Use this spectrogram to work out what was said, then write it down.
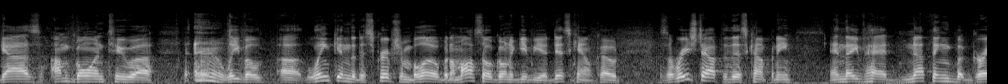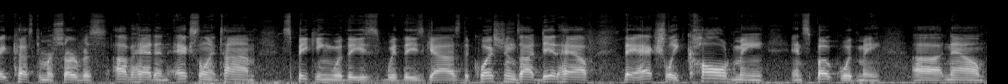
guys, I'm going to uh, leave a, a link in the description below, but I'm also going to give you a discount code. Because I reached out to this company and they've had nothing but great customer service. I've had an excellent time speaking with these with these guys. The questions I did have, they actually called me and spoke with me. Uh, now,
